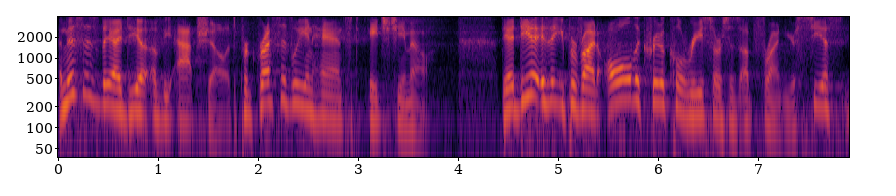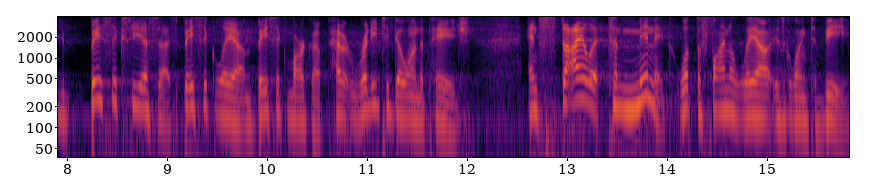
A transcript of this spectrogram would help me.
And this is the idea of the app shell. It's progressively enhanced HTML. The idea is that you provide all the critical resources up front, your, CS, your basic CSS, basic layout, and basic markup, have it ready to go on the page, and style it to mimic what the final layout is going to be.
